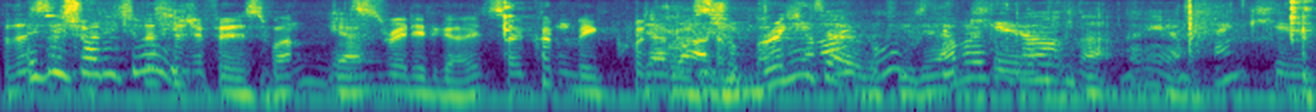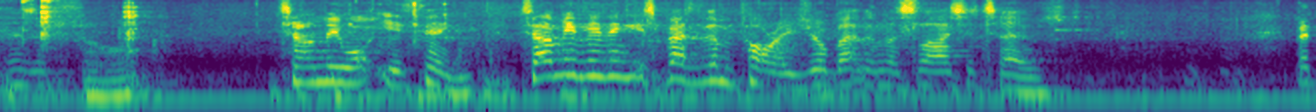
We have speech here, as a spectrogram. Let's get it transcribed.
So this Is this ready to This eat? is your first one. Yeah. This is ready to go. So it couldn't be quicker Deborah, or I shall bring it over to you. Have a thank little you. go at that. There you go. Thank you. There's a fork. Tell me what you think. Tell me if you think it's better than porridge or better than a slice of toast. But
